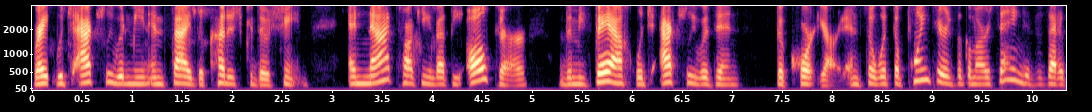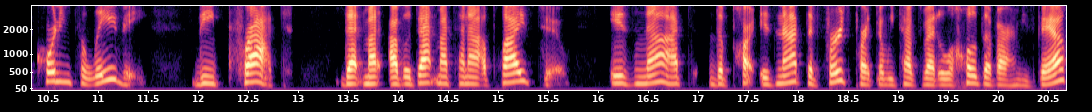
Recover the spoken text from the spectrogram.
right? Which actually would mean inside the Kaddish Kedoshim and not talking about the altar, the Mizbeach, which actually was in the courtyard. And so, what the point here is the Gemara is saying is, is that according to Levi, the prat that avodat matana applies to is not the part is not the first part that we talked about ulachol davar hamizbeach,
